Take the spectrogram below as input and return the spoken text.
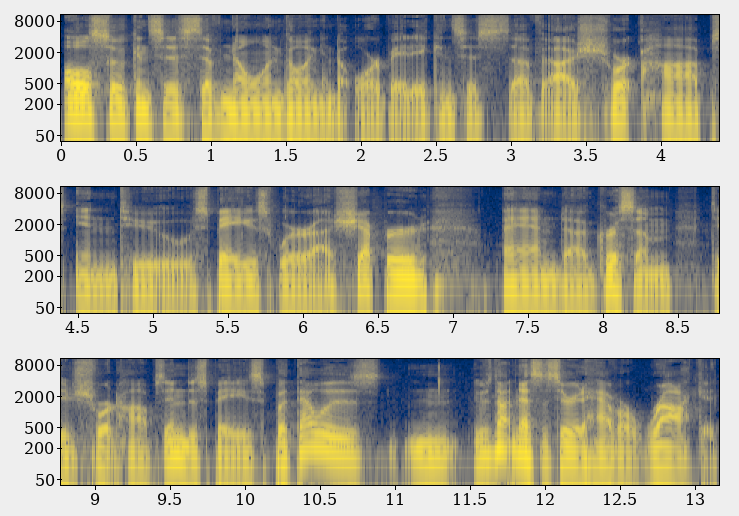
also consists of no one going into orbit. It consists of uh, short hops into space where uh, Shepard and uh, Grissom did short hops into space, but that was it was not necessary to have a rocket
